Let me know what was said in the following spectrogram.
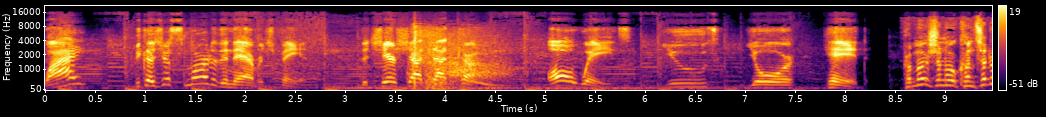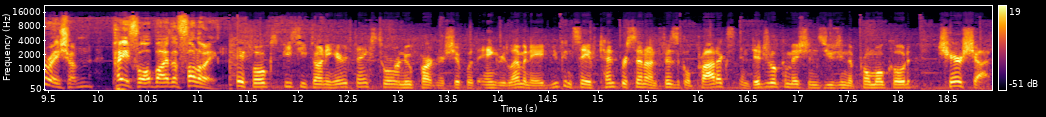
Why? Because you're smarter than the average fan. Thechairshot.com. Always use your head. Promotional consideration paid for by the following. Hey folks, PC Tony here. Thanks to our new partnership with Angry Lemonade, you can save 10% on physical products and digital commissions using the promo code ChairShot.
